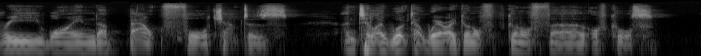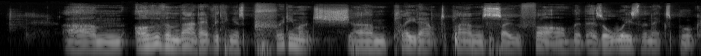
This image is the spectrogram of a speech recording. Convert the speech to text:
rewind about four chapters until I worked out where I'd gone off, gone off, uh, off course. Um, other than that, everything is pretty much um, played out to plan so far, but there's always the next book.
